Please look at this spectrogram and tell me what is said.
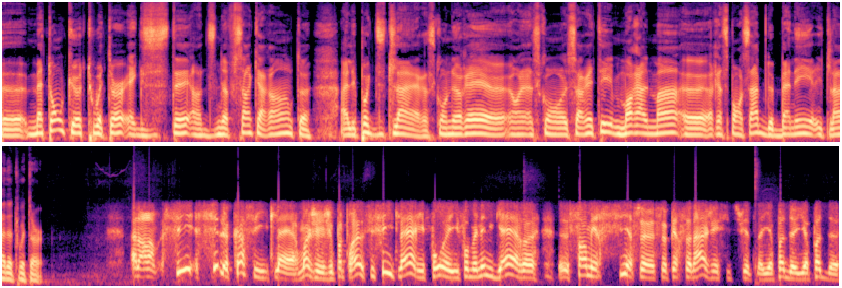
Euh, mettons que Twitter existait en 1940 à l'époque d'Hitler. Est-ce qu'on aurait, euh, est-ce qu'on ça aurait été moralement responsable de bannir Hitler de Twitter? Alors, si, si le cas c'est Hitler, moi j'ai pas de problème. Si c'est Hitler, il faut il faut mener une guerre euh, sans merci à ce, ce personnage, et ainsi de suite. Il n'y a pas de il y a pas de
